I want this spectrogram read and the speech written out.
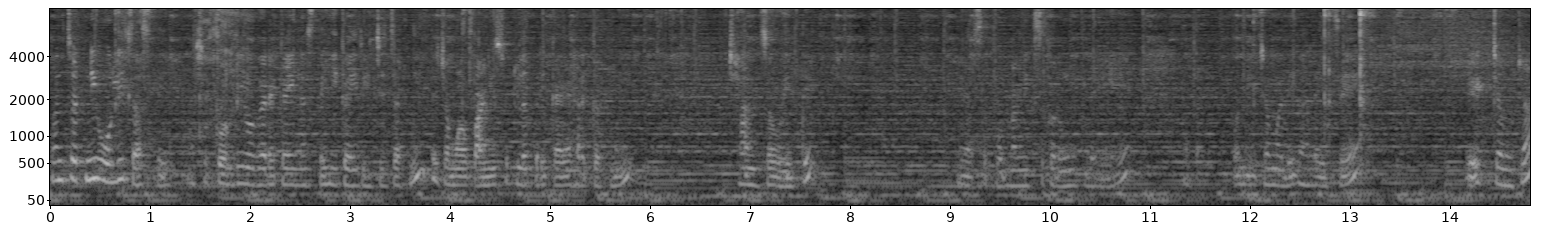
पण चटणी ओलीच असते. अशी कोरडी वगैरे काही नसते ही कैरीची चटणी. त्याच्यामुळं पाणी सुटलं तरी काही हरकत नाही. छान चव येते. हे असं पूर्ण मिक्स करून घेतलेली आहे. आता पण याच्यामध्ये घालायचे एक चमचा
